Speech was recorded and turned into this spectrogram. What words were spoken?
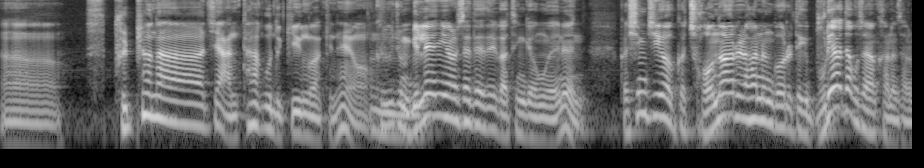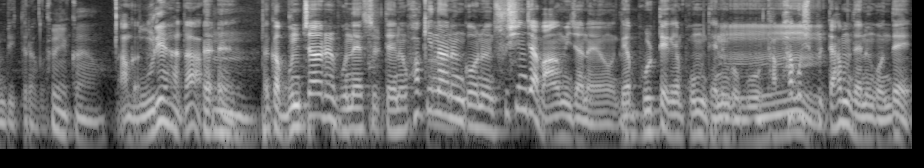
어, 불편하지 않다고 느끼는 것 같긴 해요. 그리고 좀 밀레니얼 세대들 같은 경우에는 그 심지어 그 전화를 하는 거를 되게 무례하다고 생각하는 사람도 있더라고요. 그러니까요. 아 무례하다. 네, 네. 음. 그러니까 문자를 보냈을 때는 확인하는 거는 수신자 마음이잖아요. 내가 볼 때 그냥 보면 되는 거고 음. 답하고 싶을 때 하면 되는 건데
